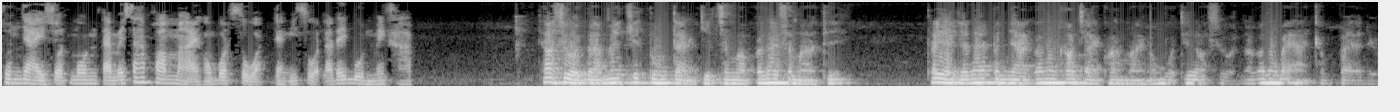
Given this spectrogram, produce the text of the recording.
ส่วนใหญ่สวดมนต์แต่ไม่ทราบความหมายของบทสวด อย่างนี้สวดแล้วได้บุญไหมครับ ถ้าสวดแบบไม่คิดปรุงแต่งจิตสงบก็ได้สมาธิ ถ้าอยากจะได้ปัญญาก็ต้องเข้าใจความหมายของบทที่เราสวดแล้วก็ต้องไปอ่านคำแปลดู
